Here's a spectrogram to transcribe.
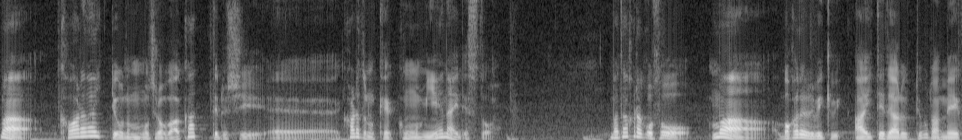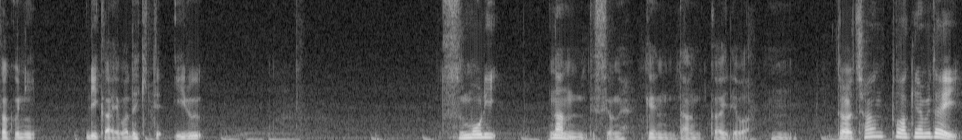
まあ、変わらないっていうことももちろん分かってるし、えー、彼との結婚も見えないですと。まあ、だからこそ、まあ、別れるべき相手であるってことは明確に理解はできているつもりなんですよね、現段階では。うん、だからちゃんと諦めたい、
